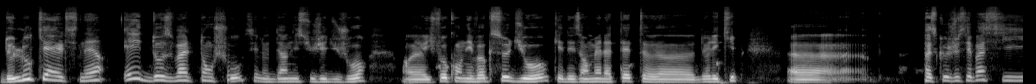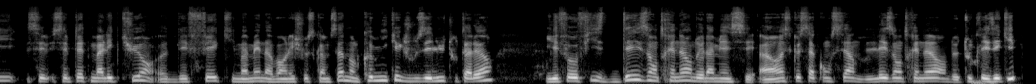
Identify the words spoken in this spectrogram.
de Luca Elsner et d'Oswald Tanchot. C'est notre dernier sujet du jour. Euh, il faut qu'on évoque ce duo qui est désormais la tête euh, de l'équipe parce que je ne sais pas si c'est peut-être ma lecture des faits qui m'amène à voir les choses comme ça. Dans le communiqué que je vous ai lu tout à l'heure, il est fait office des entraîneurs de la MSC. Alors, est-ce que ça concerne les entraîneurs de toutes les équipes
